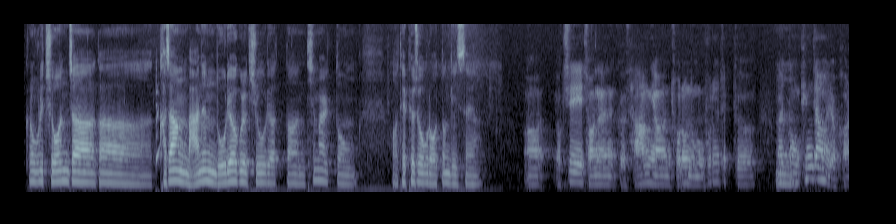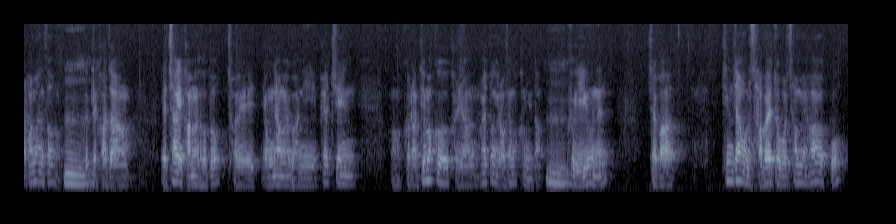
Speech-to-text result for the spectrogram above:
그럼 우리 지원자가 가장 많은 노력을 기울였던 팀 활동 어, 대표적으로 어떤 게 있어요? 어, 역시 저는 그 4학년 졸업 논문 프로젝트 활동 팀장을 역할을 하면서 음, 그때 가장 애착이 가면서도 저의 역량을 많이 펼친 어, 그런 팀워크 관련 활동이라고 생각합니다. 음, 그 이유는 제가 팀장으로 자발적으로 참여하였고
